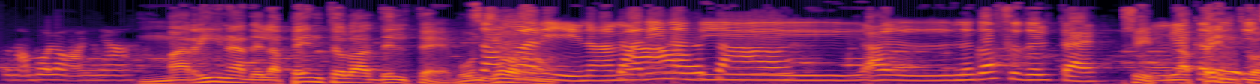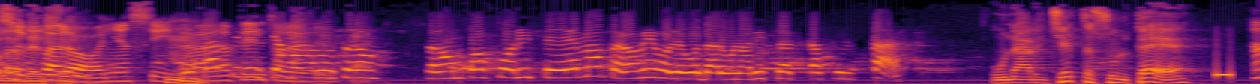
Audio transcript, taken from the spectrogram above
sono a Bologna. Marina della Pentola del Tè. Buongiorno. Ciao Marina, Ciao, Marina di, ciao. al negozio del tè. Sì, in via la pentola del tè. Cefalonia, sì, Mm. la, pentola chiamavo, del tè. sono, sono un po' fuori tema, però vi volevo dare una ricetta sul tè. Una ricetta sul tè? Ah,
